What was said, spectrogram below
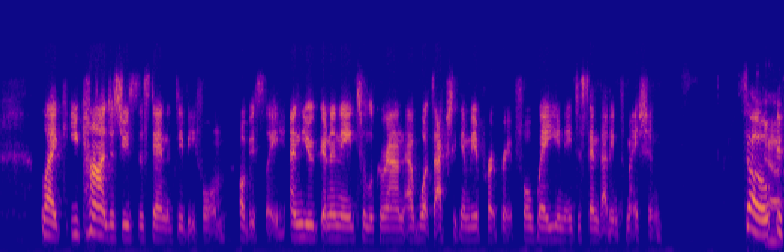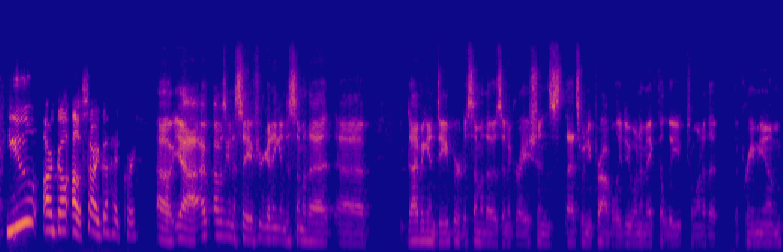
like you can't just use the standard Divi form, obviously, and you're going to need to look around at what's actually going to be appropriate for where you need to send that information. So yeah. if you are go, oh, sorry, go ahead, Corey. Oh yeah, I, I was going to say if you're getting into some of that, uh, diving in deeper to some of those integrations, that's when you probably do want to make the leap to one of the the premium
